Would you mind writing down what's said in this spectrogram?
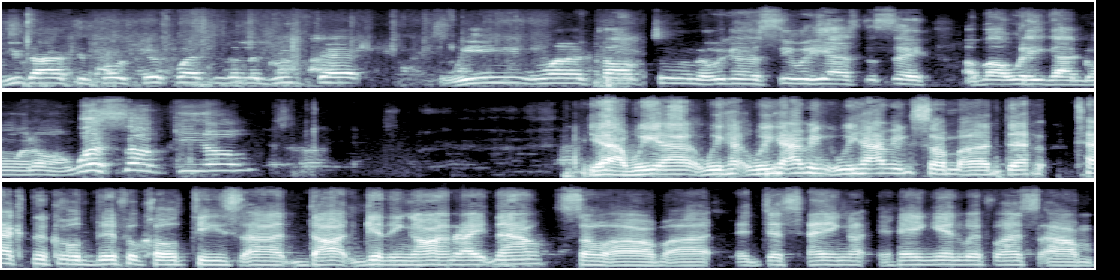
You guys can post your questions in the group chat. We want to talk to him, and we're gonna see what he has to say about what he got going on. What's up, Keo? Yeah, we uh we ha- we having we having some uh de- technical difficulties uh dot getting on right now. So um uh just hang hang in with us. Um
